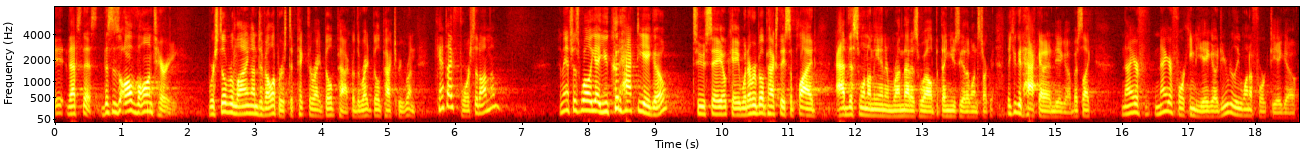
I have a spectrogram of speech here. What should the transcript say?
it, that's this. This is all voluntary. We're still relying on developers to pick the right build pack or the right build pack to be run. Can't I force it on them? And the answer is, well, yeah, you could hack Diego to say, okay, whatever build packs they supplied, add this one on the end and run that as well, but then use the other one to start. Like you could hack it in Diego, but it's like, now you're, now you're forking Diego. Do you really want to fork Diego?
